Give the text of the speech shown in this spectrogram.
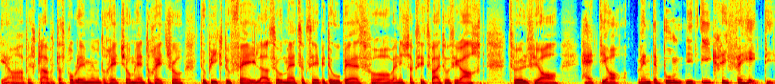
Ja, aber ich glaube, das Problem haben wir doch jetzt schon. Wir haben doch jetzt schon too big to fail. Also, man hat es ja gesehen bei der UBS vor, wann ist das gewesen? 2008, zwölf Jahren, hätte ja, wenn der Bund nicht eingegriffen hätte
